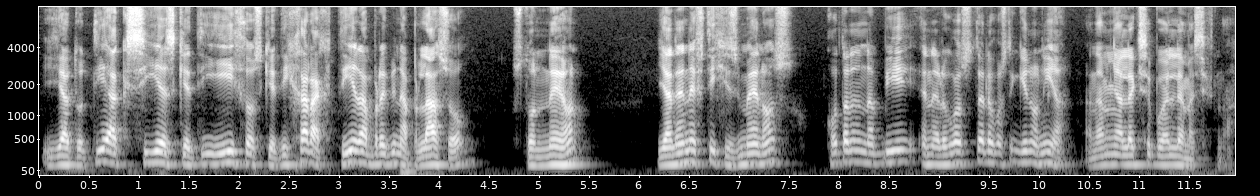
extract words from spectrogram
για το τι αξίες και τι ήθος και τι χαρακτήρα πρέπει να πλάσω στον νέο για να είναι ευτυχισμένος όταν είναι να μπει ενεργός τέλεχο στην κοινωνία. Είναι μια λέξη που δεν λέμε συχνά.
